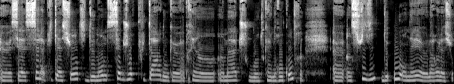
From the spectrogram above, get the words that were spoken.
euh, c'est la seule application qui demande sept jours plus tard, donc après un, un, match ou en tout cas une rencontre, un suivi de où en est la relation.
